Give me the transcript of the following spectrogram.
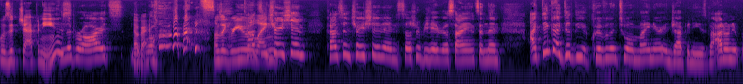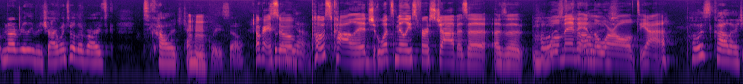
Was it Japanese? Liberal arts. Okay. Arts. I was like, were you a language? Concentration in social behavioral science and then i think i did the equivalent to a minor in japanese but i don't I'm not really even sure i went to a liberal arts college technically so Mm-hmm. Okay, so, then, yeah. post college, what's Millie's first job as a as a woman in the world? Yeah. post college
